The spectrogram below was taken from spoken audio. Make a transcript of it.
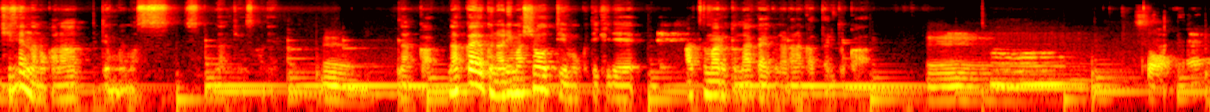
自然なのかなって思います。なんていうんですかね。うんなんか仲良くなりましょうっていう目的で集まると仲良くならなかったりとか、うーんそうね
